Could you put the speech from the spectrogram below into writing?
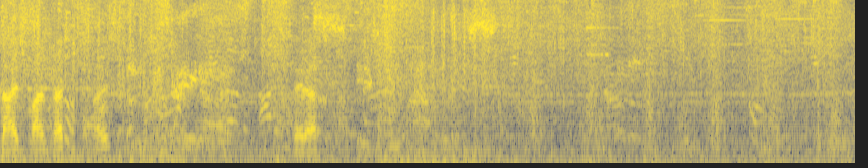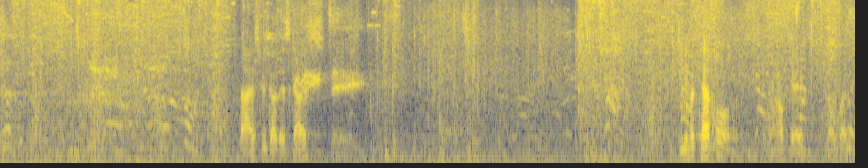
Nice, Ryan fed. Nice. Stay there. Nice, we got this, guys. Be careful. Okay, that worked.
